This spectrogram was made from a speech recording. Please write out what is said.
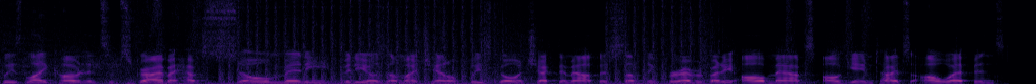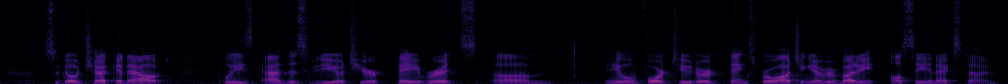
Please like, comment, and subscribe. I have so many videos on my channel. Please go and check them out. There's something for everybody. All maps, all game types, all weapons. So go check it out. Please add this video to your favorites. Um, Halo 4 Tutor. Thanks for watching, everybody. I'll see you next time.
